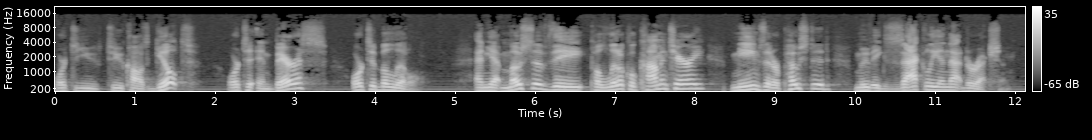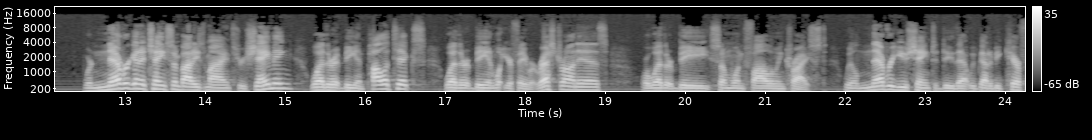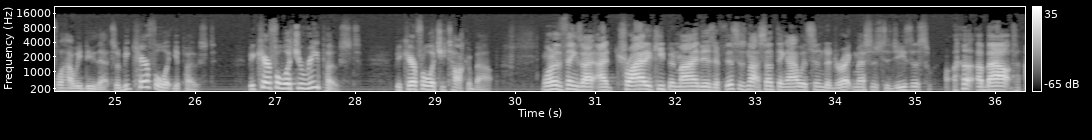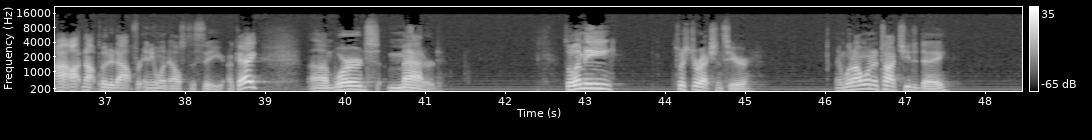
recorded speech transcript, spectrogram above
or to, to cause guilt or to embarrass or to belittle. And yet, most of the political commentary, memes that are posted, move exactly in that direction. We're never going to change somebody's mind through shaming, whether it be in politics, whether it be in what your favorite restaurant is, or whether it be someone following Christ. We'll never use shame to do that. We've got to be careful how we do that. So be careful what you post. Be careful what you repost. Be careful what you talk about. One of the things I, I, try to keep in mind is if this is not something I would send a direct message to Jesus about, I ought not put it out for anyone else to see. Okay? Um, words mattered. So let me switch directions here. And what I want to talk to you today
